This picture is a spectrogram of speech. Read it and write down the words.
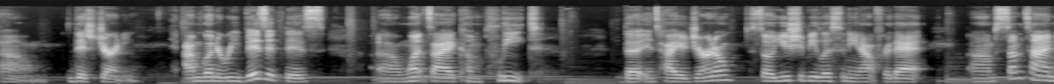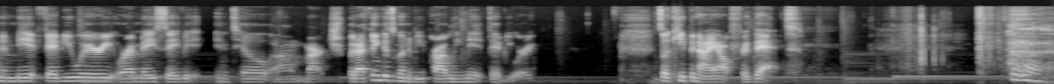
um, this journey. I'm going to revisit this uh, once I complete the entire journal. So you should be listening out for that um, sometime in mid February, or I may save it until um, March, but I think it's going to be probably mid February. So keep an eye out for that.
